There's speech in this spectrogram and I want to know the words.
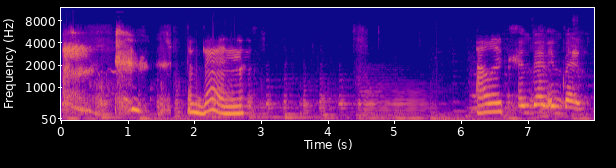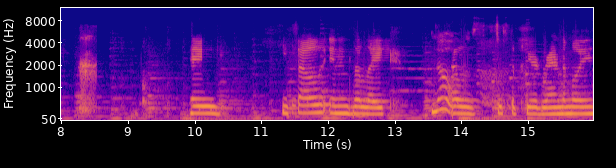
and then Alec And then and then. He he fell in the lake that No, was just appeared randomly,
